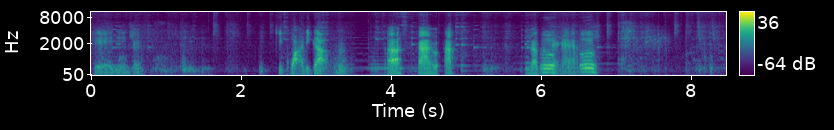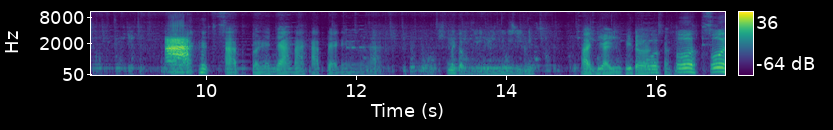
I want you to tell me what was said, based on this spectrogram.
เคยิงเลยคลิกขวาดีเก้าอะกลางอะครับเออได้ไงอะเอออ่าอะเป็นเล่นยากมากครับแต่ในเวลาไม่กดยิงยิงยิงยิงยิงอะที่ใหญ่พี่เดินโอ้ยโอ้ยโอ้ย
